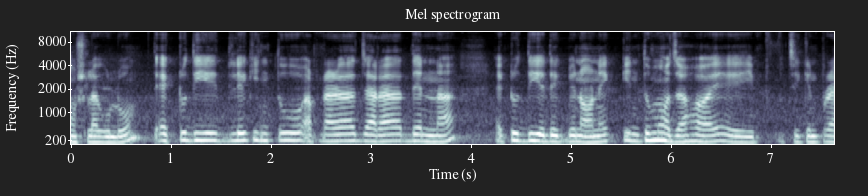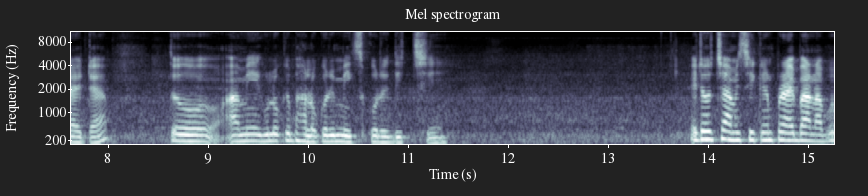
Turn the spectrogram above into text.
মশলাগুলো। একটু দিয়ে দিলে কিন্তু আপনারা যারা দেন না, একটু দিয়ে দেখবেন অনেক কিন্তু মজা হয় এই চিকেন ফ্রাইটা তো আমি এগুলোকে ভালো করে মিক্স করে দিচ্ছি। এটা হচ্ছে আমি চিকেন ফ্রাই বানাবো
